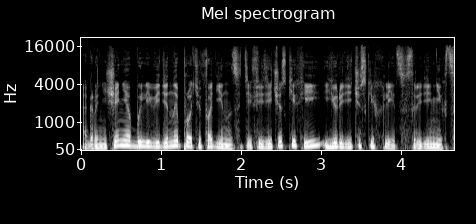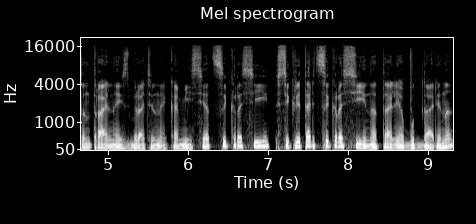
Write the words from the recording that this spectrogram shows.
Ограничения были введены против 11 физических и юридических лиц, среди них Центральная избирательная комиссия ЦИК России, России, секретарь ЦИК России Наталья Бударина,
